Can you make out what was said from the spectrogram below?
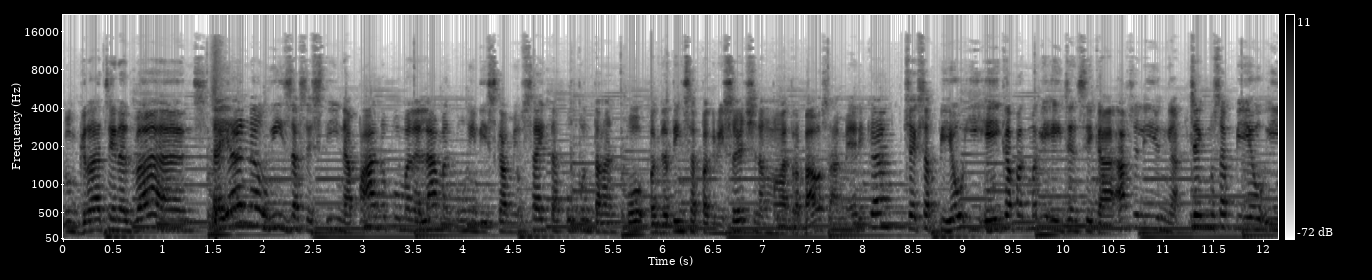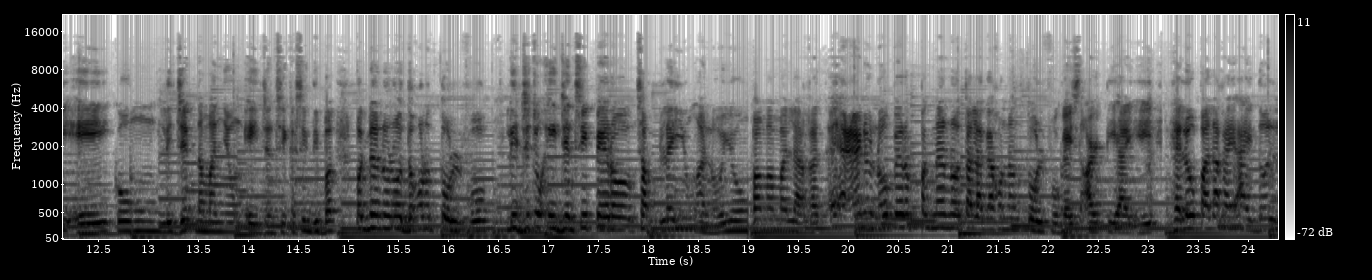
Congrats in advance! Diana Wiza Sestina, paano po malalaman kung hindi scam yung site na pupuntahan po pagdating sa pag-research ng mga trabaho sa Amerika? Check sa POEA kapag mag agency ka. Actually, yun nga, check mo sa POEA kung legit naman yung agency. Kasi di ba pag nanonood ako ng Tolfo, legit yung agency pero sablay yung ano, yung pamamalakad. Eh, I don't know, pero pag nanonood talaga ako ng Tolfo, guys, RTIA, hello pala kay Idol,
